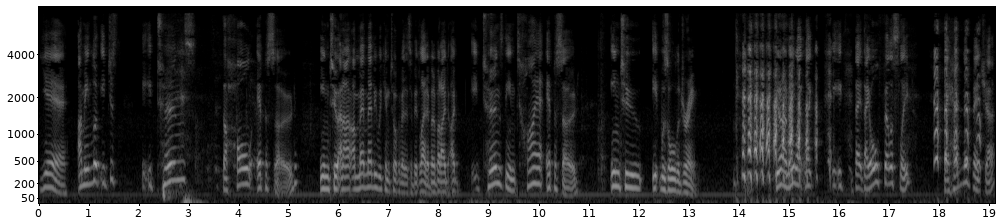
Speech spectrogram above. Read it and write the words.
Yeah, I mean, look, it just it, turns the whole episode into, and I, I, maybe we can talk about this a bit later, but but I, I, it turns the entire episode into it was all a dream. You know what I mean? Like like it, they they all fell asleep, they had an adventure,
